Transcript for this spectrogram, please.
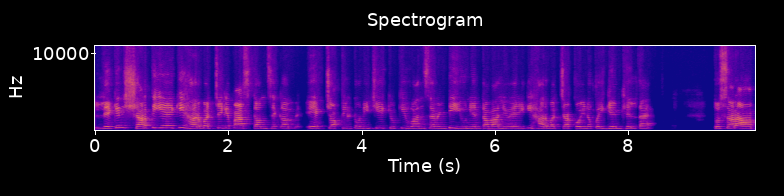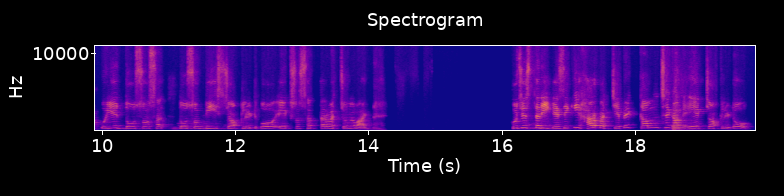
लेकिन शर्त यह है कि हर बच्चे के पास कम से कम एक चॉकलेट होनी चाहिए, क्योंकि 170 यूनियन का वैल्यू है कि हर बच्चा कोई ना कोई गेम खेलता है। तो सर, आपको ये 200 220 चॉकलेट को 170 बच्चों में बांटना है। कुछ इस तरीके से कि हर बच्चे पे कम से कम एक चॉकलेट हो।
